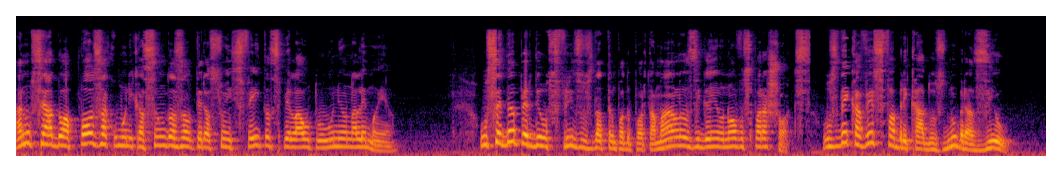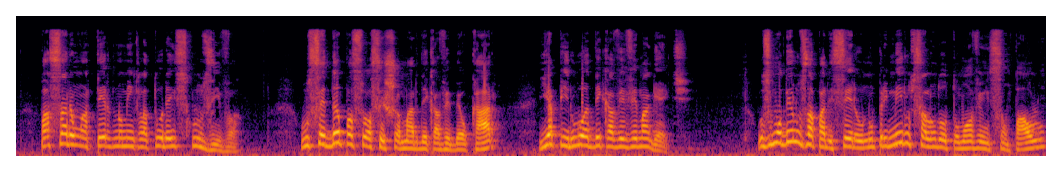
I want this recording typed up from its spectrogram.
anunciado após a comunicação das alterações feitas pela Auto Union na Alemanha. O sedã perdeu os frisos da tampa do porta-malas e ganhou novos para-choques. Os DKVs fabricados no Brasil passaram a ter nomenclatura exclusiva. O sedã passou a se chamar DKV Belcar e a perua DKV Vemaguete. Os modelos apareceram no primeiro Salão do Automóvel em São Paulo,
